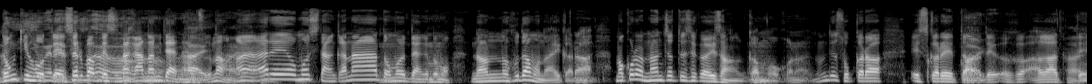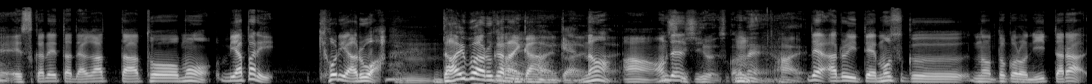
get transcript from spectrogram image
ドン・キホーテ、セルバンテス、うんなんかあんなみたいなやつの、はいはいああれを模したんかなと思ったんやけども、何の札もないから、まあこれはなんちゃって世界遺産かもわからない。で、そこからエスカレーターで上がって、エスカレーターで上がった後も、やっぱり距離あるわ。だいぶ歩かないかんけんの。あほんで。で歩いてモスクのところに行ったら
